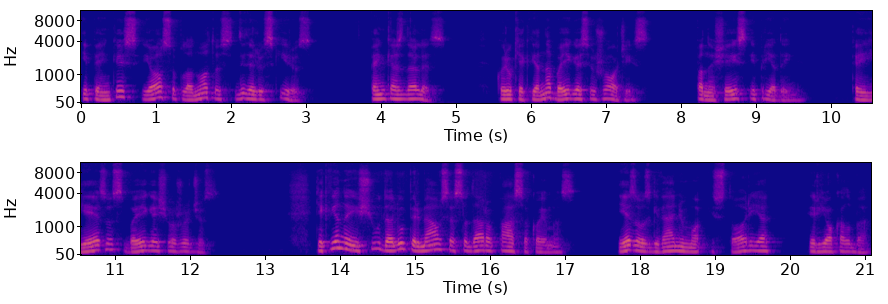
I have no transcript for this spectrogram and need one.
į penkis jo suplanuotus didelius skyrius, penkias dalis, kurių kiekviena baigėsi žodžiais, panašiais į priedainį, kai Jėzus baigė šiuos žodžius. Kiekviena iš šių dalių pirmiausia sudaro pasakojimas Jėzaus gyvenimo istorija ir jo kalba.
